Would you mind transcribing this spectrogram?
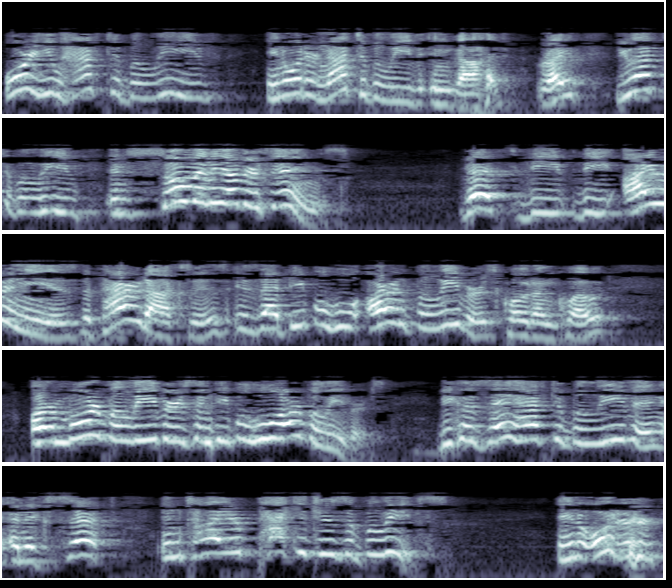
or you have to believe in order not to believe in God, right? You have to believe in so many other things that the, the irony is, the paradox is, is that people who aren't believers, quote unquote, are more believers than people who are believers. Because they have to believe in and accept entire packages of beliefs in order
